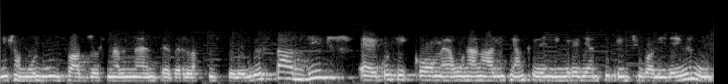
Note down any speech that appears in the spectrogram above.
diciamo, lui fa giornalmente per l'acquisto degli ortaggi, eh, così come un'analisi anche degli ingredienti principali dei menù.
